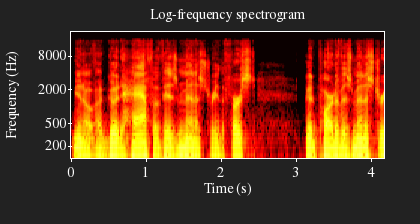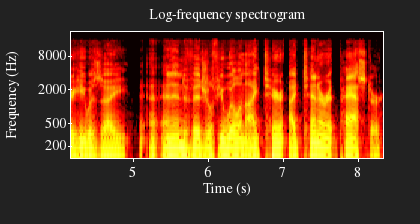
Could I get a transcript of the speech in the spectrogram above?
you know a good half of his ministry. The first good part of his ministry, he was a an individual, if you will, an itinerant pastor,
